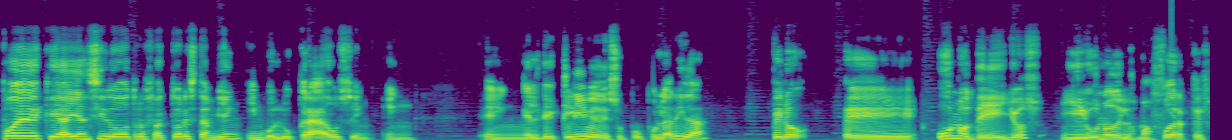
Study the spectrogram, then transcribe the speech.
Puede que hayan sido otros factores también involucrados en, en, el declive de su popularidad, pero eh, uno de ellos, y uno de los más fuertes,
